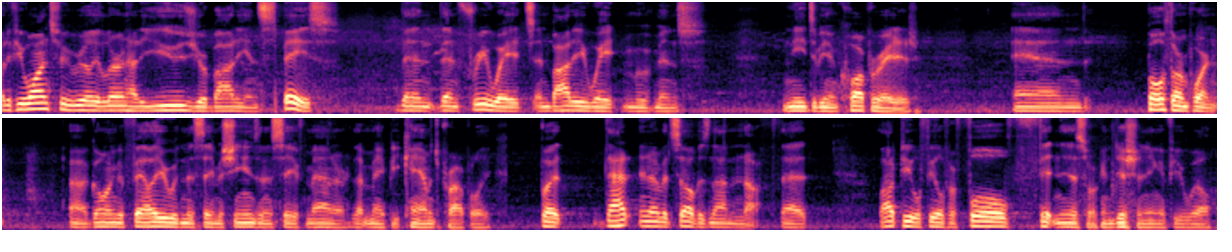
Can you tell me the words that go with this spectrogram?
But if you want to really learn how to use your body in space, then then free weights and body weight movements need to be incorporated, and both are important. Uh, going to failure with, say, machines in a safe manner that might be cammed properly, but that in and of itself is not enough. That a lot of people feel for full fitness or conditioning, if you will.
